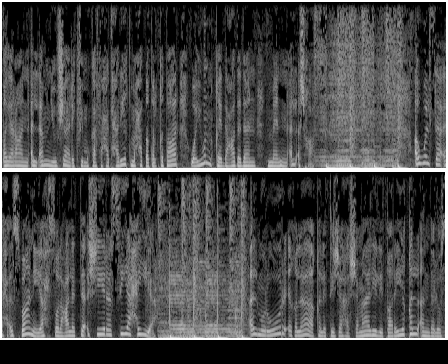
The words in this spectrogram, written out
طيران الأمن يشارك في مكافحة حريق محطة القطار وينقذ عددا من الأشخاص. أول سائح إسباني يحصل على التأشيرة السياحية. المرور إغلاق الاتجاه الشمالي لطريق الأندلس.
